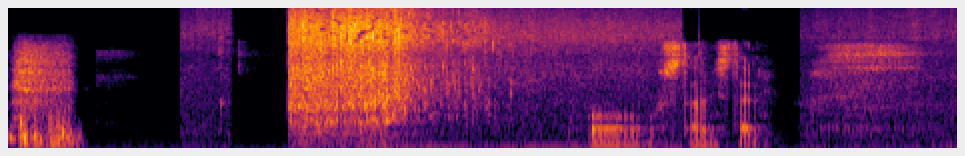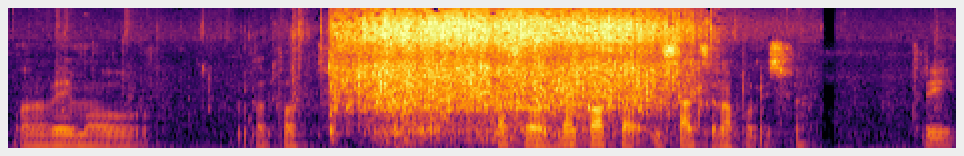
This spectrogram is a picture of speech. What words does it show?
O, stani, stani. Moram vidim ovu lepotu. Ovo dve kope i sad se napuni sve. Tri.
